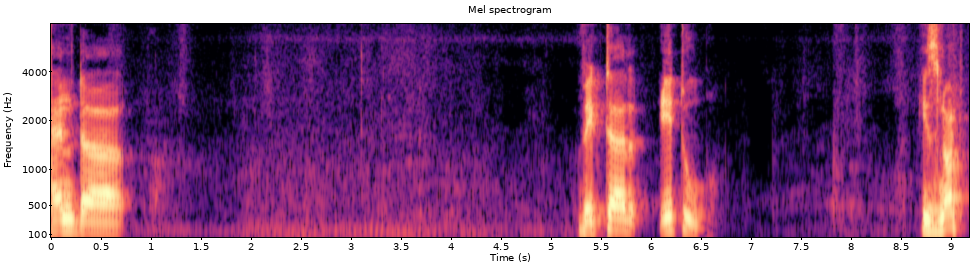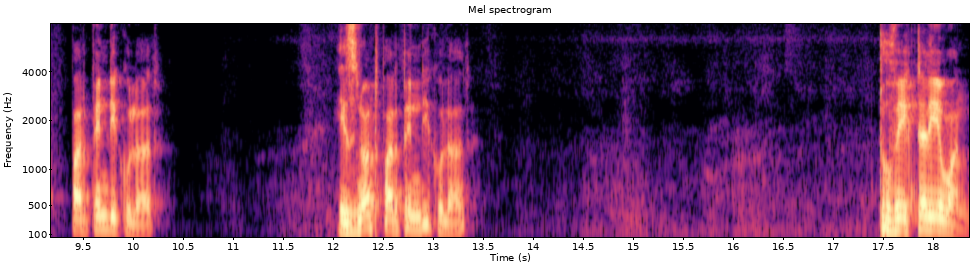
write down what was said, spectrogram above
and uh, vector a2 is not perpendicular is not perpendicular to vector a1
